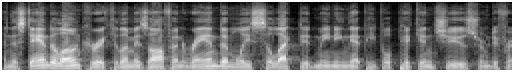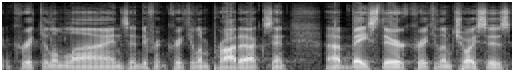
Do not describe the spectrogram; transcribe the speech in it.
And the standalone curriculum is often randomly selected, meaning that people pick and choose from different curriculum lines and different curriculum products and uh, base their curriculum choices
